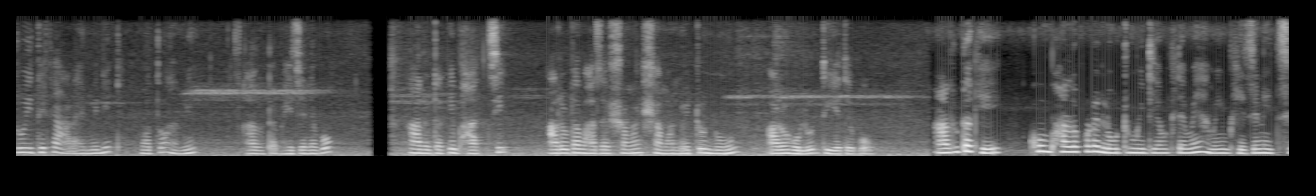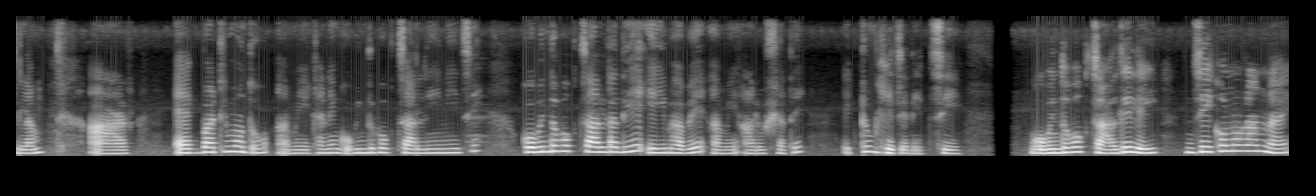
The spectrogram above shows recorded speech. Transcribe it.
দুই থেকে আড়াই মিনিট মতো আমি আলুটা ভেজে নেব। আলুটাকে ভাজছি। আলুটা ভাজার সময় সামান্য একটু নুন আরও হলুদ দিয়ে দেব। আলুটাকে খুব ভালো করে লো টু মিডিয়াম ফ্লেমে আমি ভেজে নিচ্ছিলাম। আর এক বাটি মতো আমি এখানে গোবিন্দভোগ চাল নিয়ে নিয়েছি। গোবিন্দভোগ চালটা দিয়ে এইভাবে আমি আলুর সাথে একটু ভেজে নিচ্ছি। গোবিন্দভোগ চাল দিলেই যে কোনো রান্নায়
